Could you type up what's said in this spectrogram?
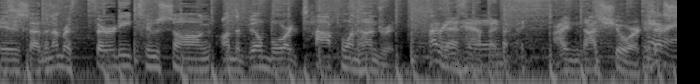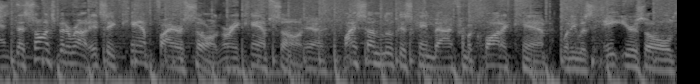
is uh, the number 32 song on the Billboard Top 100. How did that happen? I'm not sure. that's- Parents. That song's been around. It's a campfire song or a camp song. Yeah. My son Lucas came back from aquatic camp when he was eight years old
